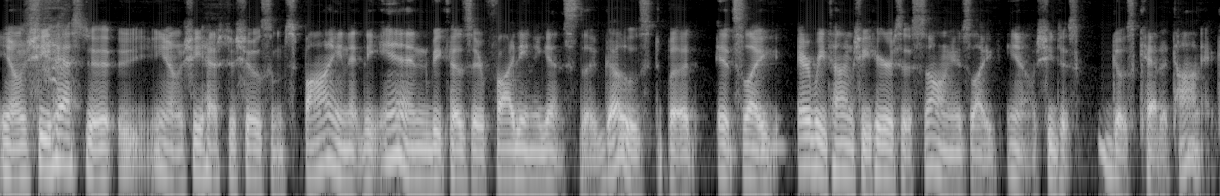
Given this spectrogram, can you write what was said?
You know she has to you know she has to show some spine at the end because they're fighting against the ghost but it's like every time she hears this song it's like you know she just goes catatonic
